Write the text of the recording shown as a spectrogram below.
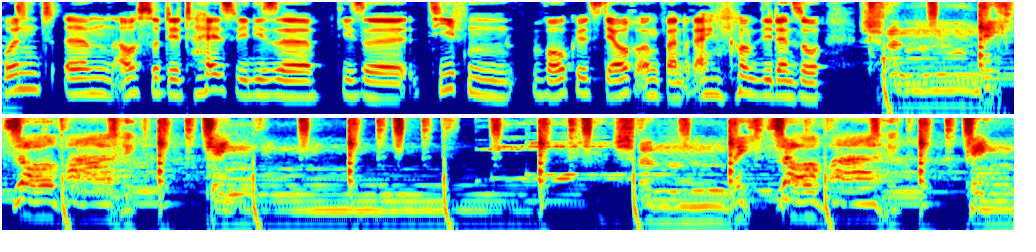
Und ähm, auch so Details wie diese, diese tiefen Vocals, die auch irgendwann reinkommen, die dann so, Schwimm nicht so weit, King. Nicht so weit, King.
